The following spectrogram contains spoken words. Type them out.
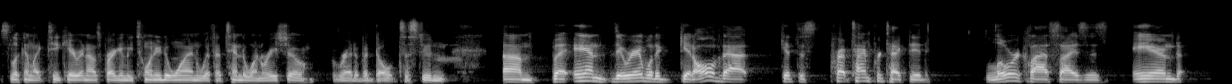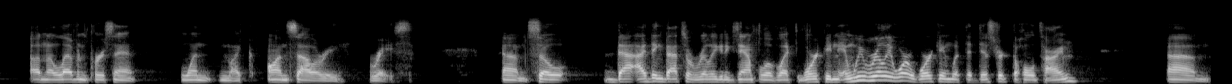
it's looking like TK right now is probably going to be 20 to 1 with a 10 to 1 ratio, right, of adult to student. Um, but, and they were able to get all of that, get this prep time protected, lower class sizes, and an 11% one like on salary raise. Um, so that I think that's a really good example of like working, and we really were working with the district the whole time. Um,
